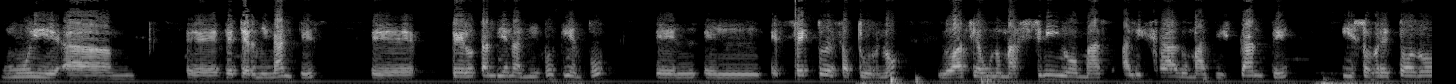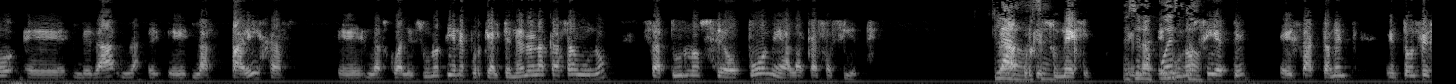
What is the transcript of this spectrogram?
muy determinantes, pero también al mismo tiempo el, el, efecto de Saturno lo hace a uno más frío, más alejado, más distante y sobre todo le da las parejas las cuales uno tiene, porque al tenerlo en la casa 1, Saturno se opone a la casa 7. Claro, porque es un eje. Es el, opuesto. 7, exactamente. Entonces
